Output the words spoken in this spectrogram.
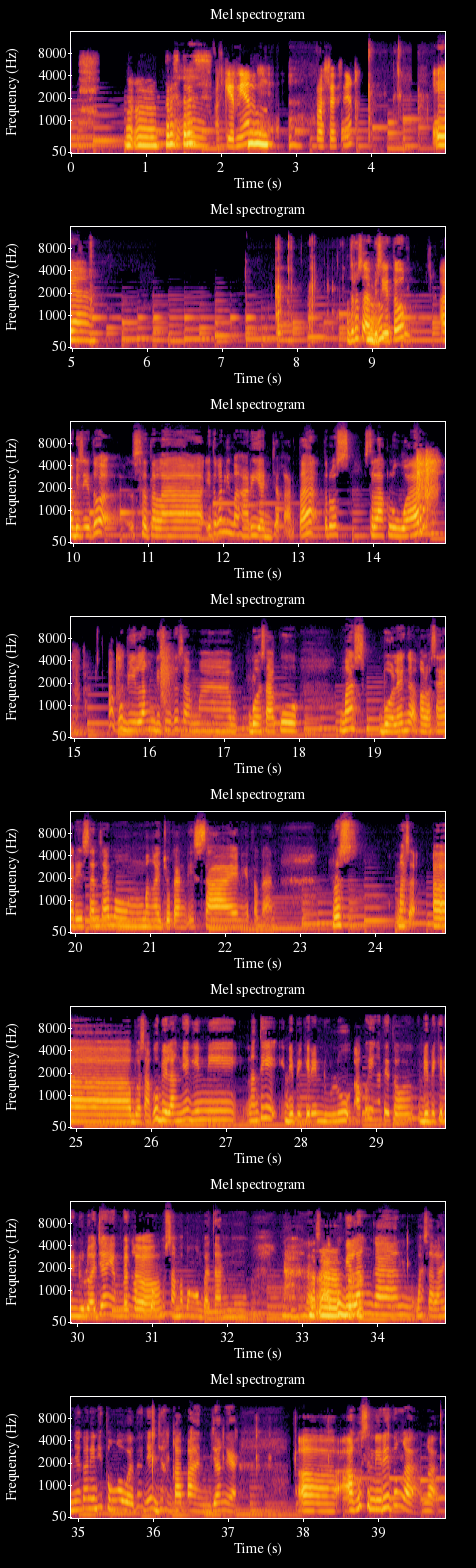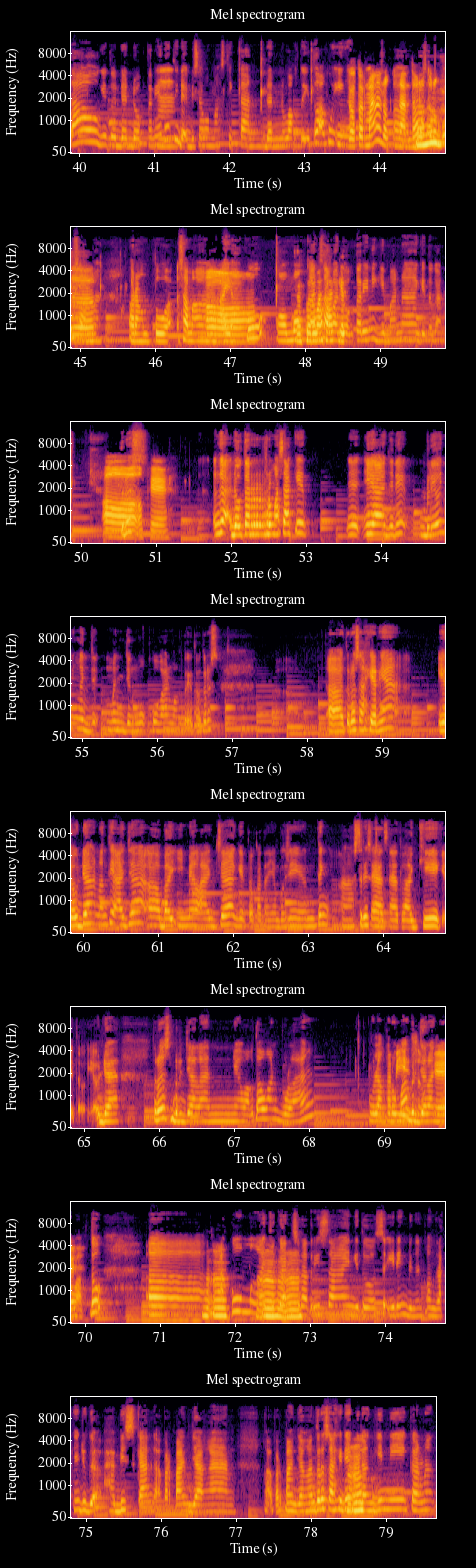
Mm-mm. Terus Mm-mm. terus. Akhirnya Hmm. prosesnya Iya. Terus abis itu, abis itu setelah itu kan lima hari ya di Jakarta. Terus setelah keluar, aku bilang di situ sama bos aku, Mas boleh nggak kalau saya resign, saya mau mengajukan desain gitu kan. Terus Mas eh, bos aku bilangnya gini, nanti dipikirin dulu. Aku ingat itu, dipikirin dulu aja yang penting kamu fokus sama pengobatanmu. Nah, terus aku bilang kan, masalahnya kan ini pengobatannya jangka panjang ya. Eh, aku sendiri tuh nggak nggak tahu gitu dan dokternya tuh Hmm. tidak bisa memastikan dan waktu itu aku ingat dokter mana dokter eh, kantor atau dokter dokter sama orang tua sama Oh. ayahku ngomong Dokter kan sama sakit. dokter ini gimana gitu kan Oh, Terus, oke. enggak dokter rumah sakit Ya- iya jadi beliau menjengukku kan waktu itu terus eh, terus akhirnya ya udah nanti aja eh, by email aja gitu katanya bosnya. Yang penting Sri sehat-sehat lagi gitu. Ya udah terus berjalannya waktu aku kan pulang pulang ke rumah Habis, berjalannya oke. waktu Mm-mm. aku mengajukan surat resign gitu seiring dengan kontraknya juga habis kan nggak perpanjangan nggak perpanjangan. Terus akhirnya bilang gini karena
